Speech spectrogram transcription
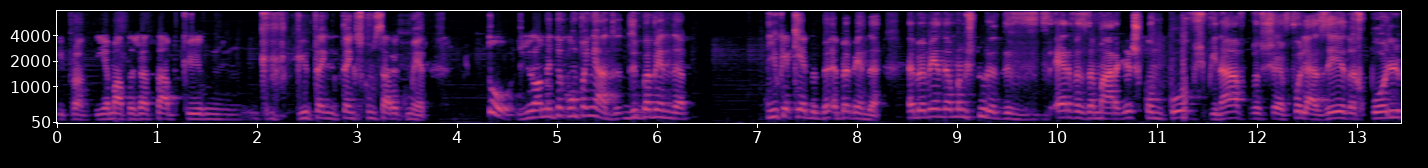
e pronto. E a malta já sabe que, hum, que, que tem, tem que se começar a comer. Tô, geralmente acompanhado de babenda e o que é que é a bab- a babenda? A babenda é uma mistura de ervas amargas, como couve, espinafres, eh, folha azeda, repolho,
